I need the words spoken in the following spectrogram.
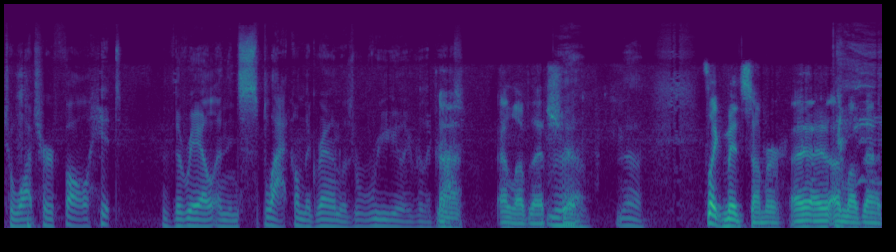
To watch her fall, hit the rail, and then splat on the ground was really, really gross. Ah, I love that shit. yeah, yeah. It's like Midsommar. I, I, I love that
